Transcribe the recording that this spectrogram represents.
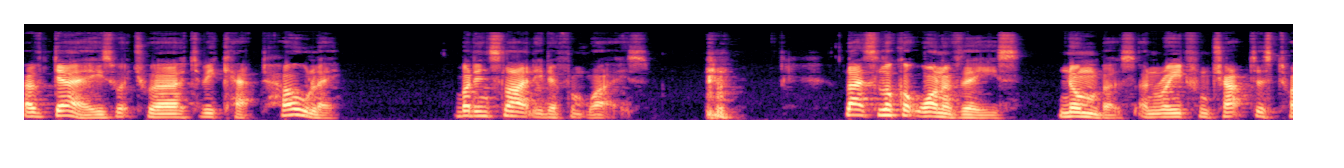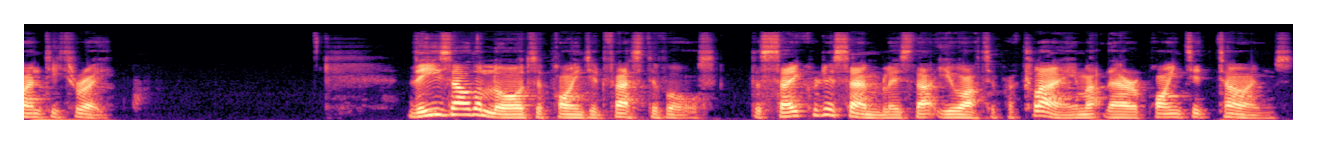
of days which were to be kept holy, but in slightly different ways. Let's look at one of these, Numbers, and read from chapters 23. These are the Lord's appointed festivals, the sacred assemblies that you are to proclaim at their appointed times.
